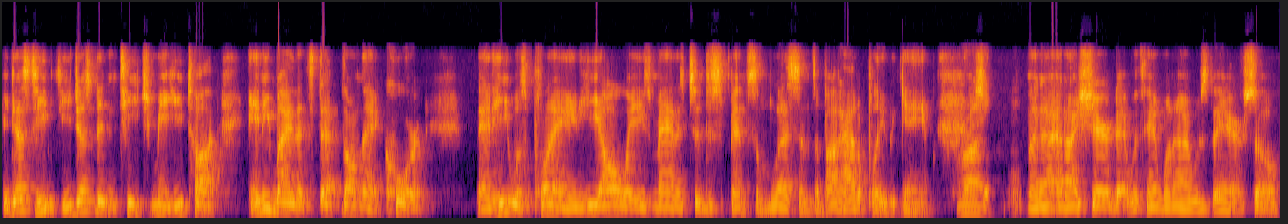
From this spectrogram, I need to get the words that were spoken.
He just he, he just didn't teach me. He taught anybody that stepped on that court and he was playing, he always managed to dispense some lessons about how to play the game. Right. So, and, I, and I shared that with him when I was there. So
